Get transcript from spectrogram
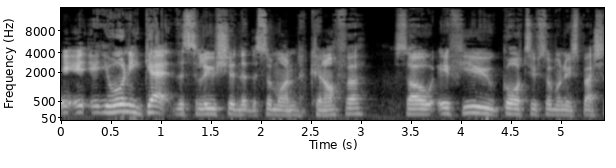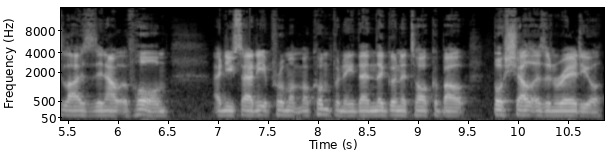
it, it? You only get the solution that the someone can offer. So if you go to someone who specialises in out of home, and you say I need to promote my company, then they're going to talk about bus shelters and radio.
